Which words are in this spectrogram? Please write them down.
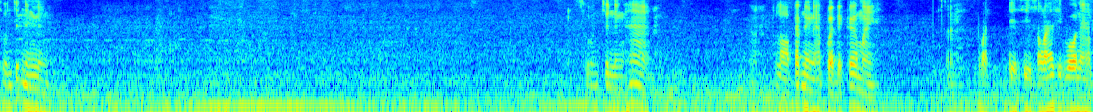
ศูนย์จุดหนึ่งหนึ่ง ศูนย์จุดหนึ่งห้ารอแป๊บหนึ่งนะครับ เปิดเบรกเกอร์ใหม่ วัด AC 250 โวลต์นะครับ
